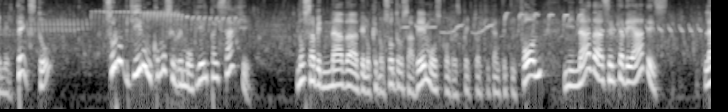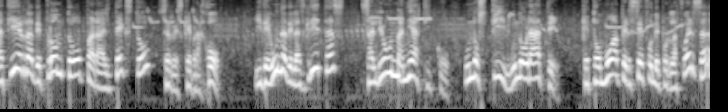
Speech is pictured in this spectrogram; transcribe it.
en el texto, solo vieron cómo se removía el paisaje. No saben nada de lo que nosotros sabemos con respecto al gigante tifón, ni nada acerca de Hades. La tierra de pronto, para el texto, se resquebrajó y de una de las grietas salió un maniático, un hostil, un orate, que tomó a Perséfone por la fuerza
